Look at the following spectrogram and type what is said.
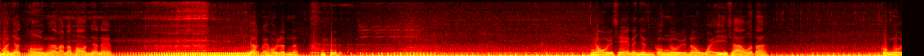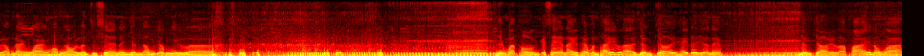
mà nhớt thường á, là nó thơm nha anh em. Nhớt này hôi rình nè. ngồi cái xe này nhìn con người nó quậy sao hết ta. Con người ổng đàng hoàng mà ổng ngồi lên chiếc xe này nhìn ổng giống như là nhưng mà thường cái xe này theo mình thấy là dân chơi hay đi anh em. Dân chơi là phái Nova.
